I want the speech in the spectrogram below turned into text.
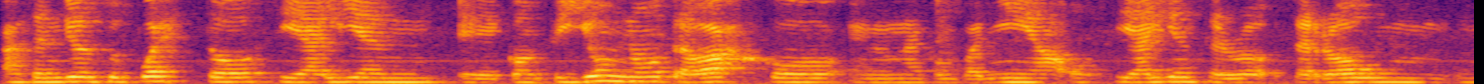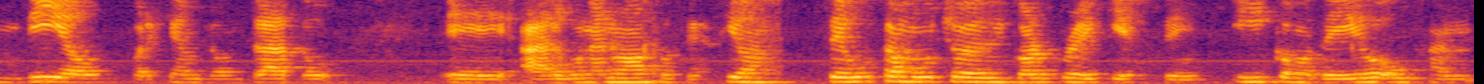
ascendió en su puesto, si alguien eh, consiguió un nuevo trabajo en una compañía o si alguien cerró, cerró un, deal, por ejemplo, un trato eh, a alguna nueva asociación, se usa mucho el corporate gifting y como te digo, usan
